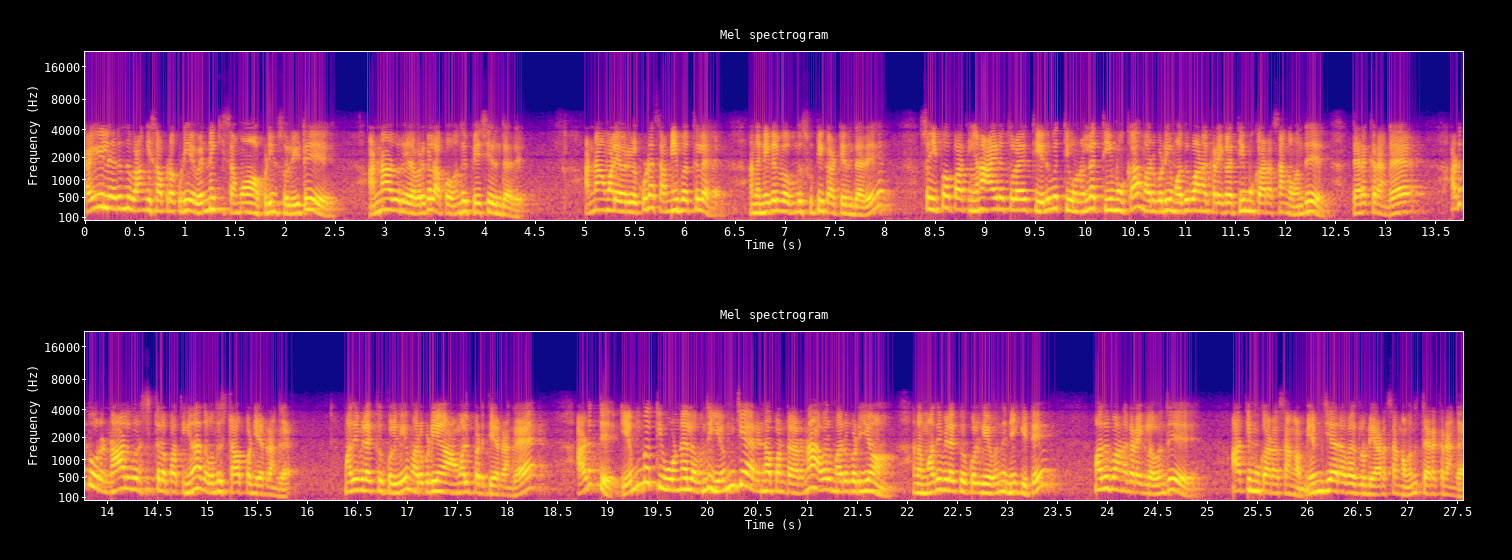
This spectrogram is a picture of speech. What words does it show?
கையிலிருந்து வாங்கி சாப்பிடக்கூடிய வெண்ணெய்க்கு சமம் அப்படின்னு சொல்லிட்டு அண்ணாதுரை அவர்கள் அப்போ வந்து பேசியிருந்தார். அண்ணாமலை அவர்கள் கூட சமீபத்தில் அந்த நிகழ்வை வந்து சுட்டி காட்டியிருந்தாரு. ஸோ இப்போ பார்த்தீங்கன்னா ஆயிரத்தி தொள்ளாயிரத்தி எழுபத்தி ஒன்றில் திமுக மறுபடியும் மதுபான கடைகளை திமுக அரசாங்கம் வந்து திறக்கிறாங்க. அடுத்து ஒரு நாலு வருஷத்தில் பார்த்தீங்கன்னா அதை வந்து ஸ்டாப் பண்ணிடுறாங்க. மதுவிலக்கு கொள்கையை மறுபடியும் அமல்படுத்திடுறாங்க. அடுத்து எண்பத்தி ஒன்றில் வந்து எம்ஜிஆர் என்ன பண்ணுறாருன்னா அவர் மறுபடியும் அந்த மதுவிலக்கு கொள்கையை வந்து நீக்கிட்டு மதுபான கடைகளை வந்து அதிமுக அரசாங்கம் எம்ஜிஆர் அவர்களுடைய அரசாங்கம் வந்து திறக்கிறாங்க.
